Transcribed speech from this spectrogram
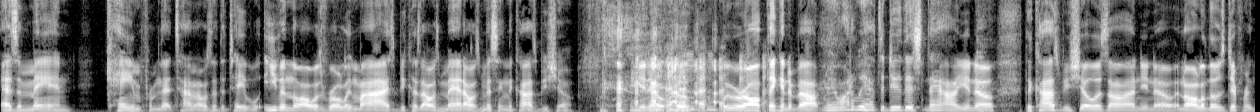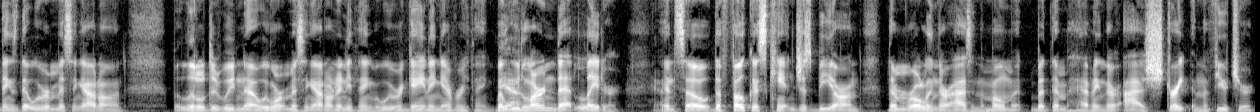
as a man, came from that time I was at the table, even though I was rolling my eyes because I was mad I was missing the Cosby show. You know, we were all thinking about, man, why do we have to do this now? You know, the Cosby show was on, you know, and all of those different things that we were missing out on. But little did we know we weren't missing out on anything, but we were gaining everything. But Yeah. we learned that later. And so the focus can't just be on them rolling their eyes in the moment, but them having their eyes straight in the future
